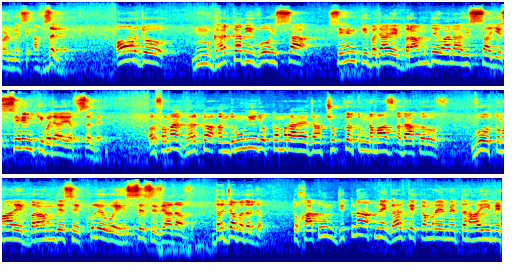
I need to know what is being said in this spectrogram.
پڑھنے سے افضل ہے۔ اور جو گھر کا بھی وہ حصہ صحن کی بجائے برآمدے والا حصہ، یہ صحن کی بجائے افضل ہے۔ اور فرمایا، گھر کا اندرونی جو کمرہ ہے جہاں چھپ کر تم نماز ادا کرو، وہ تمہارے برآمدے سے کھلے ہوئے حصے سے زیادہ افضل۔ درجہ بدرجہ۔ تو خاتون، جتنا اپنے گھر کے کمرے میں، تنہائی میں،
